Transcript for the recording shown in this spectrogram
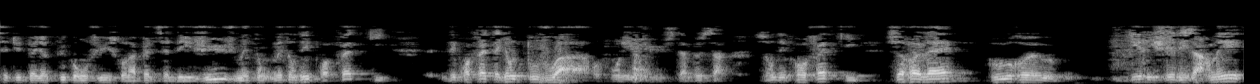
c'est une période plus confuse qu'on appelle celle des juges, mettons, des prophètes qui, des prophètes ayant le pouvoir, au fond les juges, c'est un peu ça. Ce sont des prophètes qui se relaient pour euh, diriger les armées,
